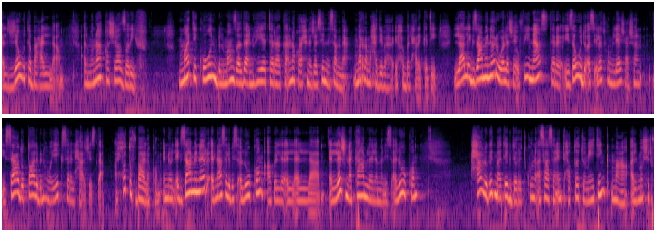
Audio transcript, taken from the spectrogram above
الجو تبع المناقشة ظريف. ما تكون بالمنظر ده إنه هي ترى كأنكم إحنا جالسين نسمع. مرة ما حد يحب الحركة دي. لا ال examiner ولا شيء. وفي ناس ترى يزودوا أسئلتهم ليش؟ عشان يساعدوا الطالب انه هو يكسر الحاجز ده. حطوا في بالكم إنه ال examiner الناس اللي بيسألوكم أو اللجنة كاملة لما يسألوكم حاولوا قد ما تقدروا تكونوا أساسا أنتوا حطيتوا meeting مع المشرف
